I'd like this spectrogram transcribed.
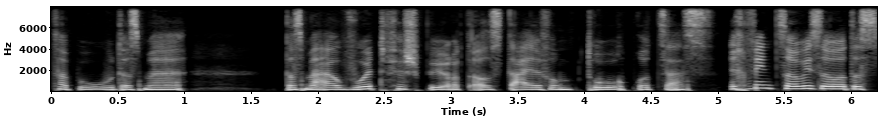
Tabu, dass man, dass man auch Wut verspürt als Teil vom Trauerprozess. Ich finde sowieso, dass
